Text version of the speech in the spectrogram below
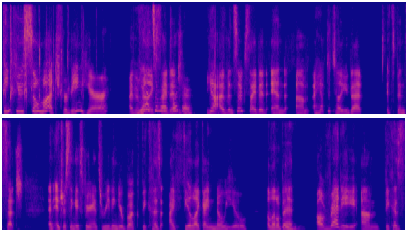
Thank you so much for being here. I've been yeah, really it's excited. a real pleasure. Yeah, I've been so excited. And um, I have to tell you that it's been such an interesting experience reading your book because I feel like I know you a little bit Mm. already um, because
